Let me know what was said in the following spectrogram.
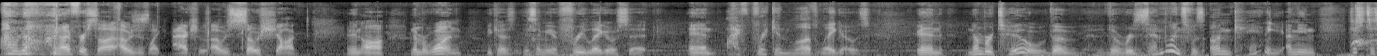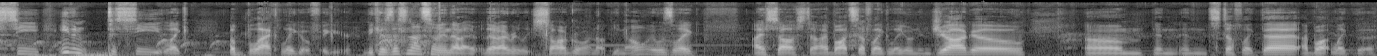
I don't know, when I first saw it, I was just like, actually, I was so shocked and in awe. Number one, because they sent me a free Lego set, and I freaking love Legos. And number two, the the resemblance was uncanny. I mean, just to see, even to see like a black Lego figure, because that's not something that I that I really saw growing up. You know, it was like I saw stuff. I bought stuff like Lego Ninjago, um, and and stuff like that. I bought like the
